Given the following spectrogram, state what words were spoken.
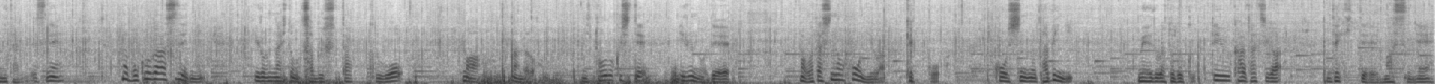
みたいですね、まあ、僕がすでにいろんな人のサブスタックをまあなんだろうに登録しているので、まあ、私の方には結構更新のたびにメールが届くっていう形ができてますね。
